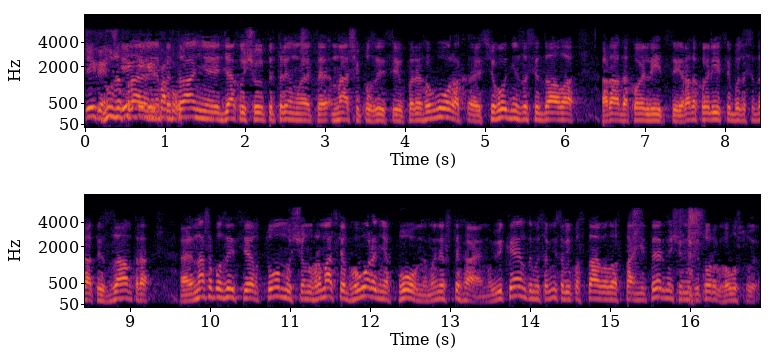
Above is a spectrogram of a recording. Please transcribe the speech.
Игорь, Дуже правильне Попов. питання. Дякую, що ви підтримуєте наші позиції в переговорах. Е, Сьогодні засідала Рада коаліції. Рада коаліції буде засідати завтра. Е, Наша позиція в тому, що ну, громадське обговорення повне. Ми не встигаємо. Вікенд ми самі собі поставили останній термін, що ми вівторок голосуємо.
